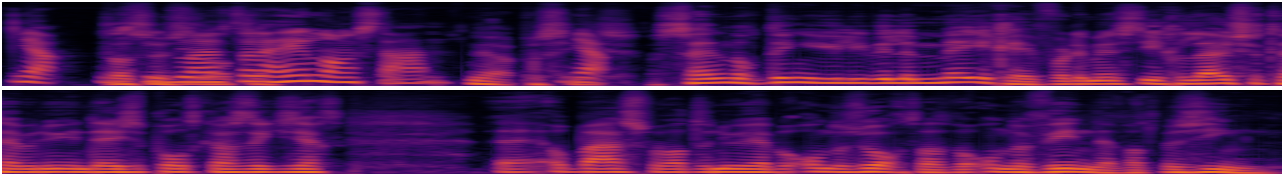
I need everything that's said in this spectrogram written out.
Ja, dus is die dus blijft er heel lang staan. ja precies. Ja. Zijn er nog dingen jullie willen meegeven voor de mensen die geluisterd hebben nu in deze podcast? Dat je zegt, eh, op basis van wat we nu hebben onderzocht, wat we ondervinden, wat we zien.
